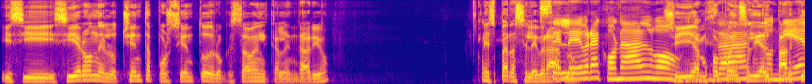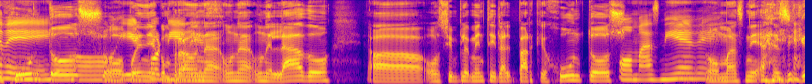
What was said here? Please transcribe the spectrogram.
y si hicieron el 80% de lo que estaba en el calendario, es para celebrar. Celebra con algo. Sí, a lo mejor pueden salir al parque juntos o, pueden ir a comprar una, un helado Ah, o simplemente ir al parque juntos. O más nieve. O más nieve. Así que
